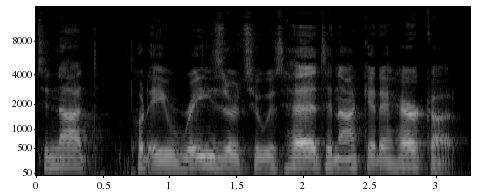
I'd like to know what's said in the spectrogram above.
to not put a razor to his head, to not get a haircut.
